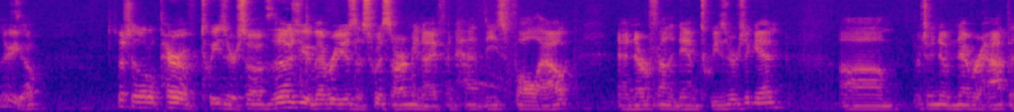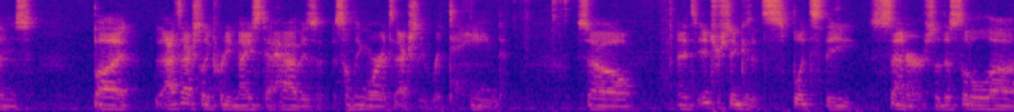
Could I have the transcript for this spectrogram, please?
There you go. Especially a little pair of tweezers. So if those of you have ever used a Swiss Army knife and had these fall out and never found the damn tweezers again, um, which I know never happens, but that's actually pretty nice to have is something where it's actually retained. So, and it's interesting because it splits the center. So this little uh,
